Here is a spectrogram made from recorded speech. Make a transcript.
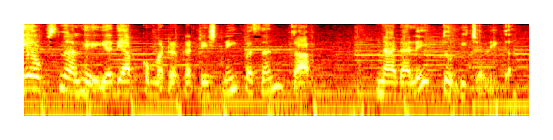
ये ऑप्शनल है, यदि आपको मटर का टेस्ट नहीं पसंद तो आप ना डालें तो भी चलेगा।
